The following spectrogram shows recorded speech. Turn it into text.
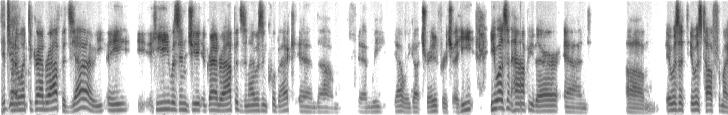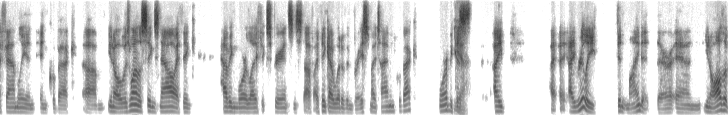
Did you? when I went to Grand Rapids. Yeah, he he, he was in G, Grand Rapids and I was in Quebec, and um, and we yeah we got traded for each other. He he wasn't happy there, and um, it was a it was tough for my family in in Quebec. Um, you know, it was one of those things. Now I think having more life experience and stuff, I think I would have embraced my time in Quebec more because I, I I- I really didn't mind it there, and you know all the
